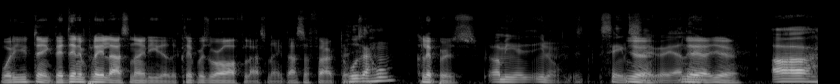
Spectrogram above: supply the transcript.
what do you think? They didn't play last night either. The Clippers were off last night. That's a factor. Who's at home? Clippers? I mean, you know, same Yeah, shit. Right? LA. yeah, yeah. Uh,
